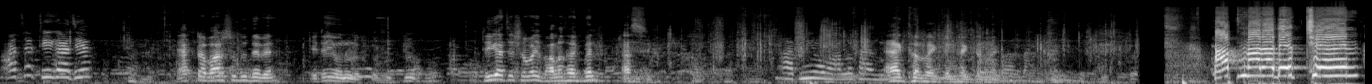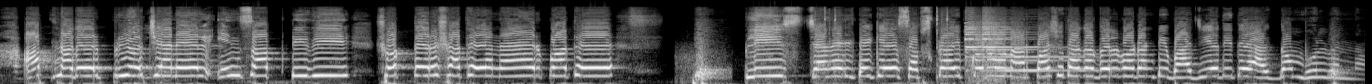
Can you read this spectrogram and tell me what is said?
আচ্ছা ঠিক আছে। একটা বার শুধু দেবেন। এটাই অনুরোধ করব। ঠিক আছে সবাই ভালো থাকবেন। আসছি। আপনিও ভালো থাকবেন। একদম একদম একদম একদম। আপনারা দেখছেন আপনাদের প্রিয় চ্যানেল ইনসাফ টিভি। সত্যের সাথে ন্যায়ের পথে। প্লিজ চ্যানেলটিকে সাবস্ক্রাইব করুন আর পাশে থাকা বেল বাটনটি বাজিয়ে দিতে একদম ভুলবেন না।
